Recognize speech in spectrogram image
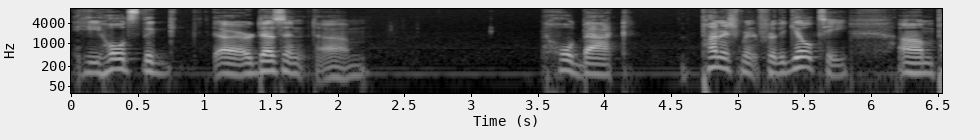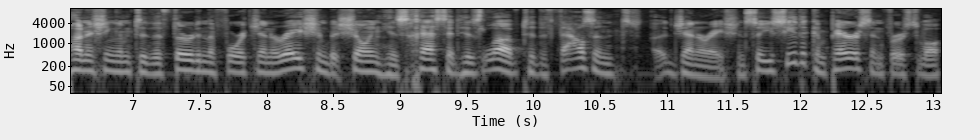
He holds the uh, or doesn't um, hold back punishment for the guilty, um, punishing him to the third and the fourth generation, but showing his chesed, his love, to the thousandth uh, generation. So you see the comparison, first of all,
